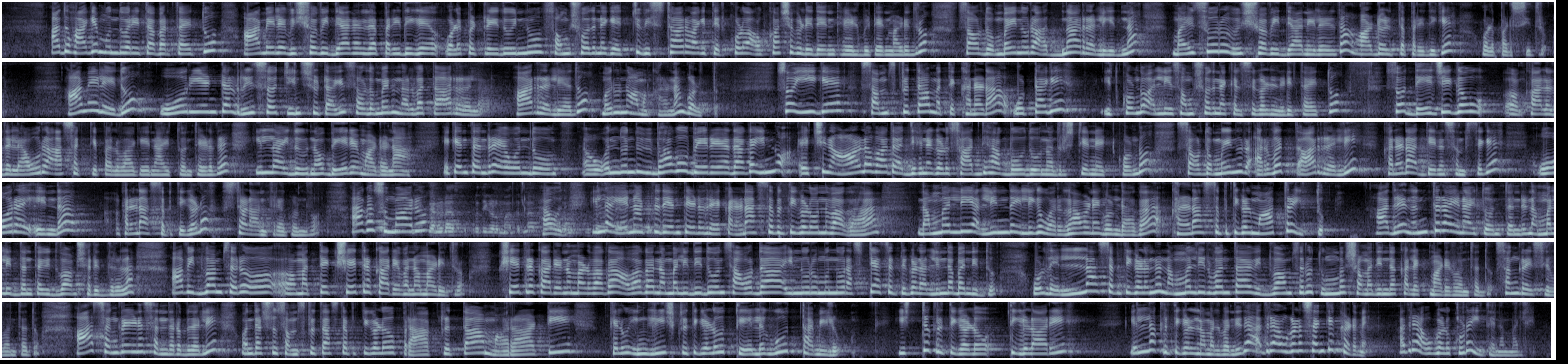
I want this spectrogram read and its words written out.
ಅದು ಹಾಗೆ ಮುಂದುವರಿತಾ ಬರ್ತಾ ಇತ್ತು. ಆಮೇಲೆ ವಿಶ್ವವಿದ್ಯಾನಿಲಯದ ಪರಿಧಿಗೆ ಒಳಪಟ್ಟರೆ ಇದು ಇನ್ನೂ ಸಂಶೋಧನೆಗೆ ಹೆಚ್ಚು ವಿಸ್ತಾರವಾಗಿ ತೆರ್ಕೊಳ್ಳೋ ಅವಕಾಶಗಳಿದೆ ಅಂತ ಹೇಳಿಬಿಟ್ಟು ಏನು ಮಾಡಿದರು? ಸಾವಿರದ ಒಂಬೈನೂರ ಹದಿನಾರರಲ್ಲಿ ಇದನ್ನ ಮೈಸೂರು ವಿಶ್ವವಿದ್ಯಾನಿಲಯದ ಆಡಳಿತ ಪರಿಧಿಗೆ ಒಳಪಡಿಸಿದರು. ಆಮೇಲೆ ಇದು ಓರಿಯೆಂಟಲ್ ರಿಸರ್ಚ್ ಇನ್ಸ್ಟಿಟ್ಯೂಟ್ ಆಗಿ ಸಾವಿರದ ಒಂಬೈನೂರ ನಲವತ್ತಾರರಲ್ಲಿ, ಆರರಲ್ಲಿ ಅದು ಮರುನಾಮಕರಣಗೊಳ್ತು. ಸೊ ಹೀಗೆ ಸಂಸ್ಕೃತ ಮತ್ತು ಕನ್ನಡ ಒಟ್ಟಾಗಿ ಇದ್ಕೊಂಡು ಅಲ್ಲಿ ಸಂಶೋಧನಾ ಕೆಲಸಗಳು ನಡೀತಾ ಇತ್ತು. ಸೊ ದೇಜಿಗೌ ಕಾಲದಲ್ಲಿ ಅವರ ಆಸಕ್ತಿ ಫಲವಾಗಿ ಏನಾಯಿತು ಅಂತ ಹೇಳಿದ್ರೆ, ಇಲ್ಲ, ಇದು ನಾವು ಬೇರೆ ಮಾಡೋಣ. ಏಕೆಂತಂದರೆ, ಒಂದು ಒಂದೊಂದು ವಿಭಾಗವು ಬೇರೆಯಾದಾಗ ಇನ್ನೂ ಹೆಚ್ಚಿನ ಆಳವಾದ ಅಧ್ಯಯನಗಳು ಸಾಧ್ಯ ಆಗ್ಬೋದು ಅನ್ನೋ ದೃಷ್ಟಿಯನ್ನು ಇಟ್ಕೊಂಡು, ಸಾವಿರದ ಒಂಬೈನೂರ ಅರವತ್ತಾರರಲ್ಲಿ ಕನ್ನಡ ಅಧ್ಯಯನ ಸಂಸ್ಥೆಗೆ ಓರ ಕನ್ನಡ ಹಸ್ತಪತಿಗಳು ಸ್ಥಳಾಂತರಗೊಂಡ್ವು. ಆಗ ಸುಮಾರು ಹೌದು. ಇಲ್ಲ ಏನಾಗ್ತದೆ ಅಂತ ಹೇಳಿದ್ರೆ ಕನ್ನಡ ಹಸ್ತಪತಿಗಳು ಅನ್ನುವಾಗ ನಮ್ಮಲ್ಲಿ ಅಲ್ಲಿಂದ ಇಲ್ಲಿಗೆ ವರ್ಗಾವಣೆಗೊಂಡಾಗ ಕನ್ನಡ ಹಸ್ತಪತಿಗಳು ಮಾತ್ರ ಇತ್ತು. ಆದರೆ ನಂತರ ಏನಾಯಿತು ಅಂತಂದರೆ ನಮ್ಮಲ್ಲಿದ್ದಂಥ ವಿದ್ವಾಂಸರಿದ್ರಲ್ಲ, ಆ ವಿದ್ವಾಂಸರು ಮತ್ತೆ ಕ್ಷೇತ್ರ ಕಾರ್ಯವನ್ನು ಮಾಡಿದರು. ಕ್ಷೇತ್ರ ಕಾರ್ಯನ ಮಾಡುವಾಗ ಆವಾಗ ನಮ್ಮಲ್ಲಿದ್ದಿದ್ದು ಒಂದು ಸಾವಿರದ ಇನ್ನೂರು ಮುನ್ನೂರು ಅಷ್ಟೇ ಆಸಕ್ತಿಗಳು ಅಲ್ಲಿಂದ ಬಂದಿದ್ದು. ಉಳಿದ ಎಲ್ಲ ಆಸಕ್ತಿಗಳನ್ನು ನಮ್ಮಲ್ಲಿರುವಂಥ ವಿದ್ವಾಂಸರು ತುಂಬ ಶ್ರಮದಿಂದ ಕಲೆಕ್ಟ್ ಮಾಡಿರುವಂಥದ್ದು, ಸಂಗ್ರಹಿಸಿರುವಂಥದ್ದು. ಆ ಸಂಗ್ರಹಣೆ ಸಂದರ್ಭದಲ್ಲಿ ಒಂದಷ್ಟು ಸಂಸ್ಕೃತ ಆಸಕ್ತಿಗಳು ಪ್ರಾಕೃತ, ಮರಾಠಿ, ಕೆಲವು ಇಂಗ್ಲೀಷ್ ಕೃತಿಗಳು, ತೆಲುಗು, ತಮಿಳು. ಇಷ್ಟು ಕೃತಿಗಳು ತಿಗಳಾರಿ ಎಲ್ಲ ಕೃತಿಗಳು ನಮ್ಮಲ್ಲಿ ಬಂದಿದೆ ಆದರೆ ಅವುಗಳ ಸಂಖ್ಯೆ ಕಡಿಮೆ. ಆದರೆ ಅವುಗಳು ಕೂಡ ಇದೆ ನಮ್ಮಲ್ಲಿ.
